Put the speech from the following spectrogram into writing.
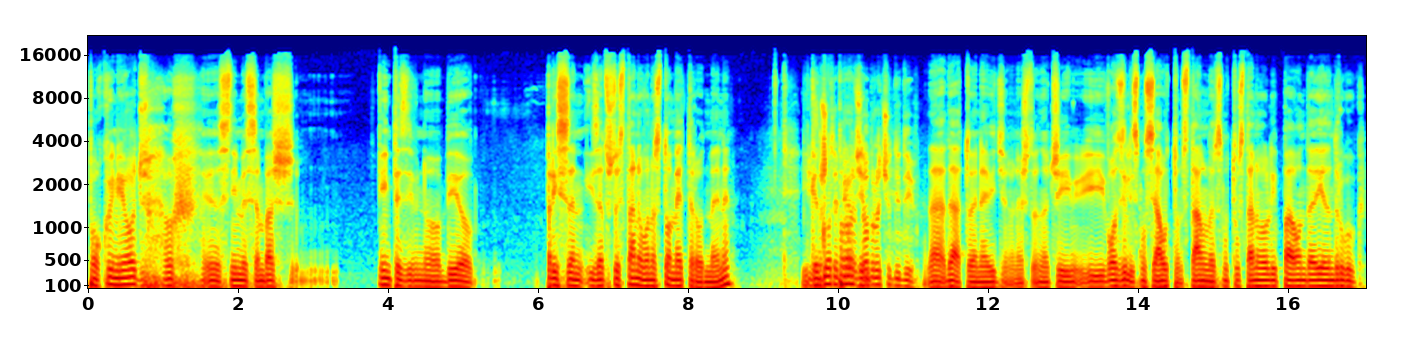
Pokojni Ođo, uh, s njime sam baš intenzivno bio prisan i zato što je stanovo na 100 metara od mene. I, kad I god prođem, dobro ću div. Da, da, to je neviđeno nešto. Znači, i vozili smo se autom stalno, jer smo tu stanovali, pa onda jedan drugog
